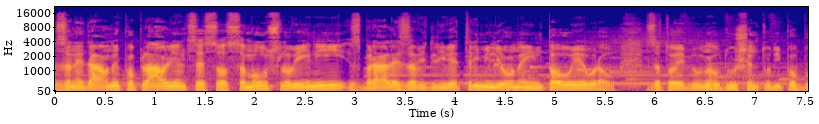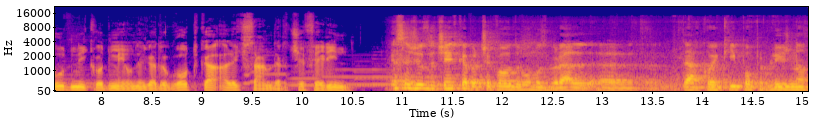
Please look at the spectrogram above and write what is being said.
Za nedavne poplavljence so samo v Sloveniji zbrale zavidljive 3 milijone in pol evrov, zato je bil navdušen tudi pobudnik odmevnega dogodka Aleksandr Čeferin. Jaz sem že od začetka pričakoval, da bomo zbrali uh, tako ekipo približno,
